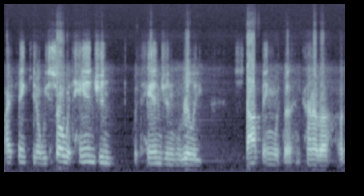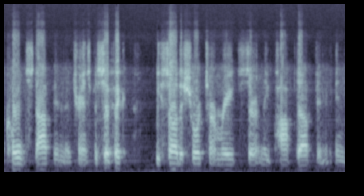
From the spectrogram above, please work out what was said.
I think you know we saw with Hanjin, with Hanjin really stopping with a kind of a, a cold stop in the Trans-Pacific. We saw the short-term rates certainly popped up and, and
